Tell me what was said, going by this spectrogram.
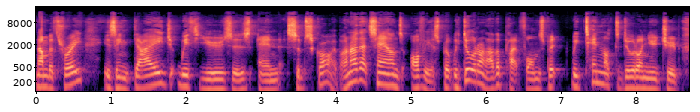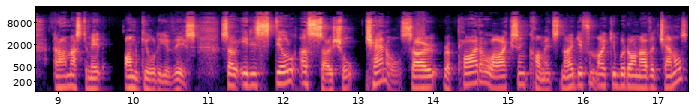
Number three is engage with users and subscribe. I know that sounds obvious, but we do it on other platforms, but we tend not to do it on YouTube. And I must admit, I'm guilty of this. So it is still a social channel. So reply to likes and comments, no different like you would on other channels,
